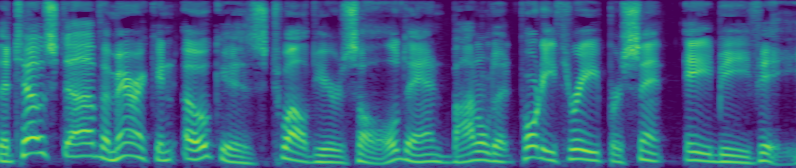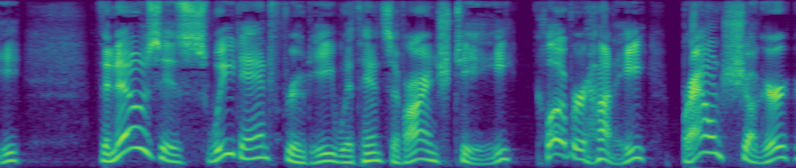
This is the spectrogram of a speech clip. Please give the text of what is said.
The Toast of American Oak is 12 years old and bottled at 43% ABV. The nose is sweet and fruity with hints of orange tea, clover honey, brown sugar,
